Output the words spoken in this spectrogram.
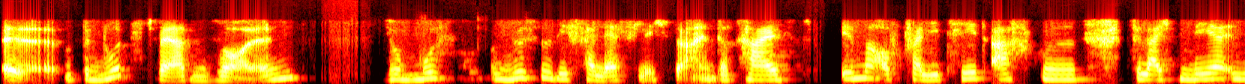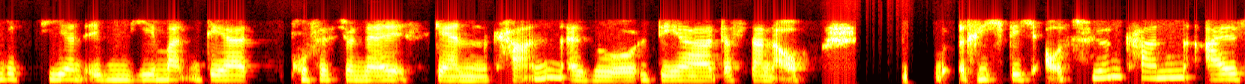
äh, benutzt werden sollen, so muss, müssen sie verlässlich sein. Das heißt, immer auf Qualität achten, vielleicht mehr investieren in jemanden, der professionell scannen kann, also der das dann auch richtig ausführen kann, als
